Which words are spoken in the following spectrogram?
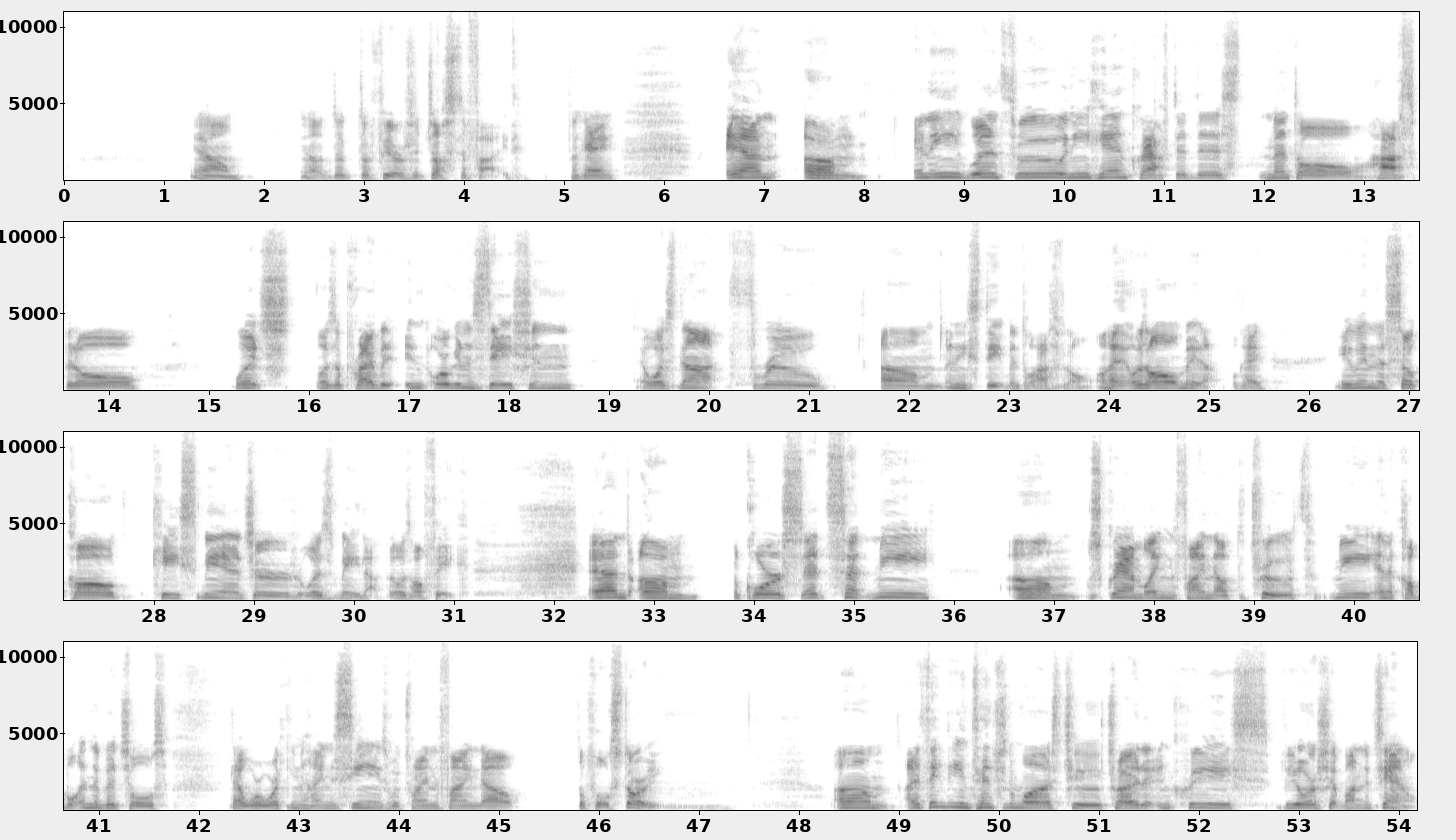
you know, you know, the the fears are justified, okay, and um, and he went through and he handcrafted this mental hospital, which was a private organization that was not through um any state mental hospital. Okay, it was all made up. Okay, even the so-called case manager was made up. It was all fake, and um, of course, it sent me um scrambling to find out the truth. Me and a couple individuals that were working behind the scenes were trying to find out the full story. Um, I think the intention was to try to increase viewership on the channel.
